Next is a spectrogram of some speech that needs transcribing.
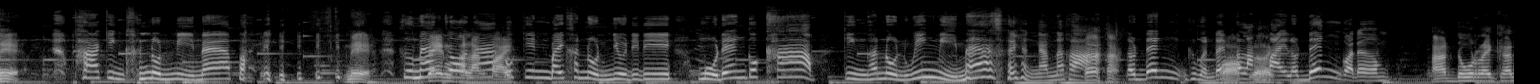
นี่ พากิ่งขนุนหนีแม่ไป นี่ คือแม่เด้งโจพลังนาใบ ก็กินใบขนุนอยู่ดีๆ หมูเด้งก็คาบ กิ่งขนุนวิ่งหนีแม่ซะอย่างนั้นนะคะแล้วเด้งคือเหมือนได้บอกพลังเลยใบแล้วเด้งกว่าเดิม อาจดูรายการ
